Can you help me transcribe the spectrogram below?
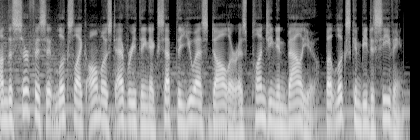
On the surface it looks like almost everything except the US dollar is plunging in value, but looks can be deceiving.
